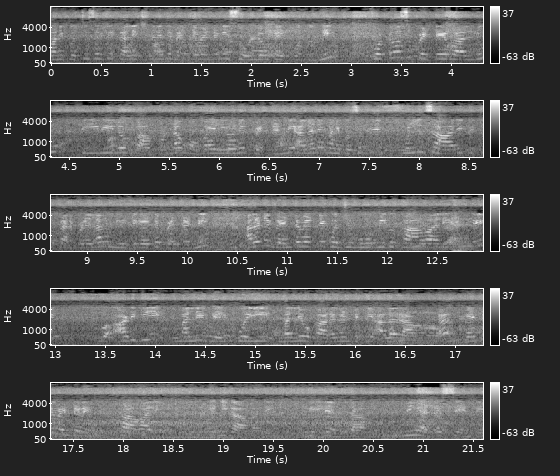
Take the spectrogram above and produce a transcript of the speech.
మనకు వచ్చేసరికి కలెక్షన్ అయితే వెంట వెంటనే సోల్డ్ అవుట్ అయిపోతుంది. ఫొటోస్ పెట్టే వాళ్ళు టీవీలో కాకుండా మొబైల్లోనే పెట్టండి. అలానే మనకు వచ్చేసి ఫుల్ సారీ మీకు కనపడేలా నీట్గా అయితే పెట్టండి. అలానే వెంట వెంటనే కొంచెం మూవీకి కావాలి అంటే అడిగి మళ్ళీ వెళ్ళిపోయి మళ్ళీ ఒక అరగంటకి అలా రాకుండా వెంట వెంటనే కావాలి. ఎన్ని కావాలి బిల్ ఎంత? మీ అడ్రస్ ఏంటి?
